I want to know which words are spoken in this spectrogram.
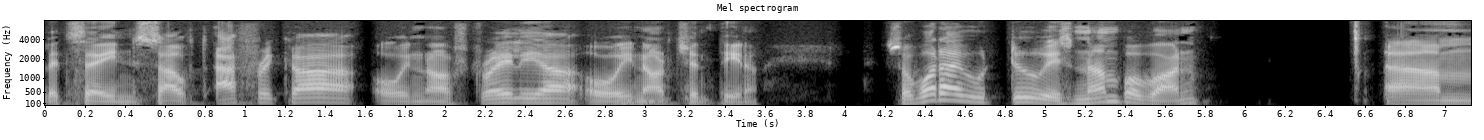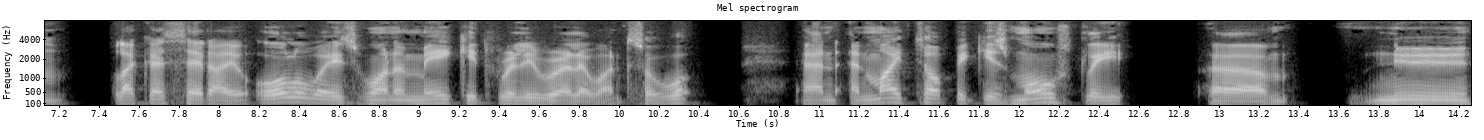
let's say in South Africa or in Australia or in Argentina. So what I would do is number one, um, like I said, I always want to make it really relevant. So what, and and my topic is mostly um, new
